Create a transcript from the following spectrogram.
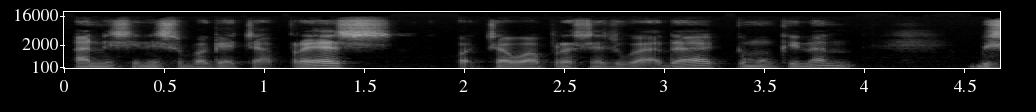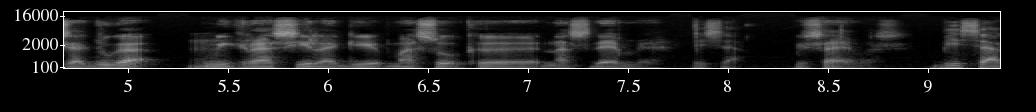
Anies ini sebagai capres, cawapresnya juga ada, kemungkinan bisa juga Hmm. migrasi lagi masuk ke Nasdem ya. Bisa. Bisa ya, Mas? Bisa.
